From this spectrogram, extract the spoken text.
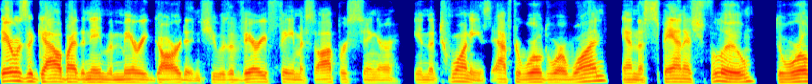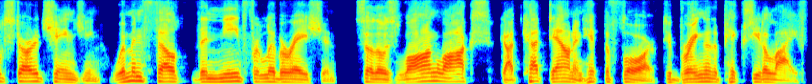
There was a gal by the name of Mary Garden. She was a very famous opera singer in the 20s. After World War I and the Spanish flu, the world started changing. Women felt the need for liberation. So those long locks got cut down and hit the floor to bring the pixie to life.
